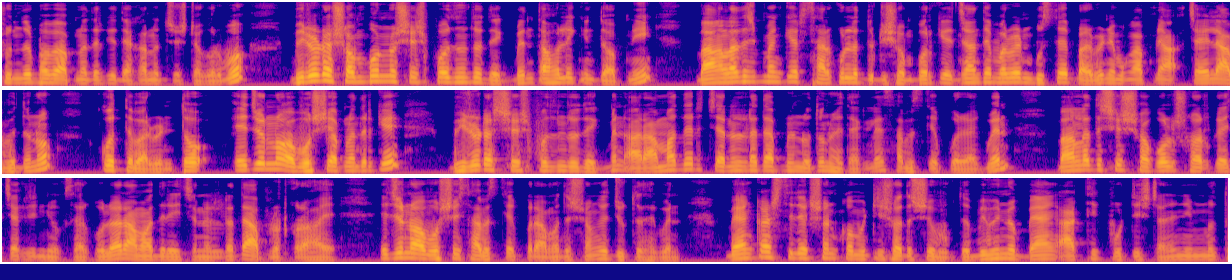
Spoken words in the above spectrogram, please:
সুন্দরভাবে আপনাদেরকে দেখানোর চেষ্টা করব। ভিডিওটা সম্পূর্ণ শেষ পর্যন্ত দেখবেন, তাহলে কিন্তু আপনি বাংলাদেশ ব্যাংকের সার্কুলার দুটি সম্পর্কে জানতে পারবেন, বুঝতে পারবেন এবং আপনি চাইলে আবেদনও করতে পারবেন। তো এই জন্য অবশ্যই আপনাদেরকে ভিডিওটা শেষ পর্যন্ত দেখবেন। আর আমাদের চ্যানেলটাতে আপনি নতুন হয়ে থাকলে সাবস্ক্রাইব করে রাখবেন। বাংলাদেশের সকল সরকারি চাকরি নিয়োগ সার্কুলার আমাদের এই চ্যানেলটাতে আপলোড করা হয়। এজন্য অবশ্যই সাবস্ক্রাইব করে আমাদের সঙ্গে যুক্ত থাকবেন। ব্যাংকার সিলেকশন কমিটির সদস্যভুক্ত বিভিন্ন ব্যাংক আর্থিক প্রতিষ্ঠানে নিম্নোক্ত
